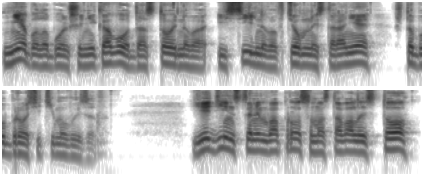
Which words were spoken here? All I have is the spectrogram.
Не было больше никого достойного и сильного в темной стороне, чтобы бросить ему вызов. Единственным вопросом оставалось то,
